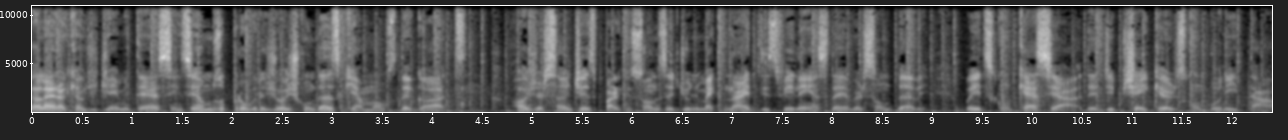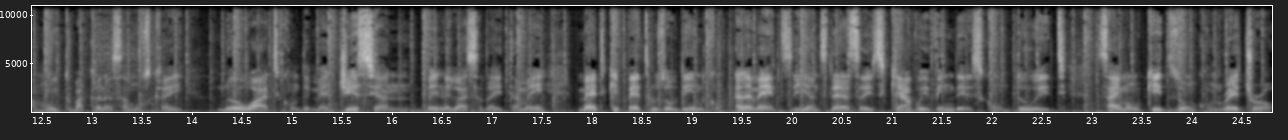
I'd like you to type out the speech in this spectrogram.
Galera, aqui é o DJ MTS. Encerramos o programa de hoje com Dusk Amongst the Gods. Roger Sanchez, Parkinson's e Julie McKnight desfilem, essa daí é a versão dub. Waits com Cassia, The Deep Shakers com Bonita, muito bacana essa música aí. Know What com The Magician, bem legal essa daí também. Magic Petrus Odin com Elements e antes dessa, Esquiavo e Vindes com Do It. Simon Kidson com Retro.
